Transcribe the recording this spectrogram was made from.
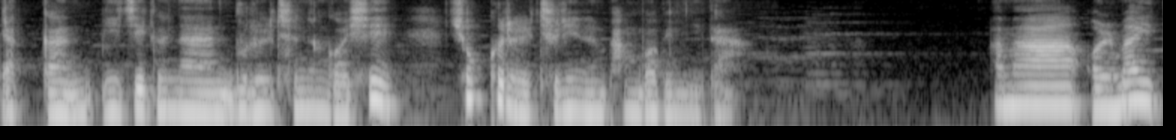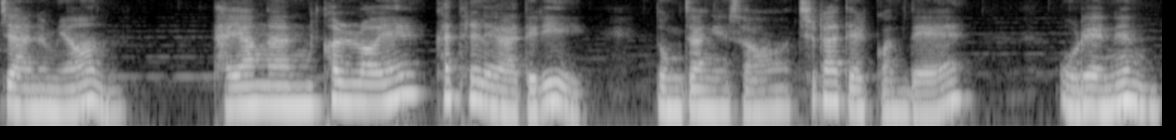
약간 미지근한 물을 주는 것이 쇼크를 줄이는 방법입니다. 아마 얼마 있지 않으면 다양한 컬러의 카틀레아들이 농장에서 출하될 건데 올해는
